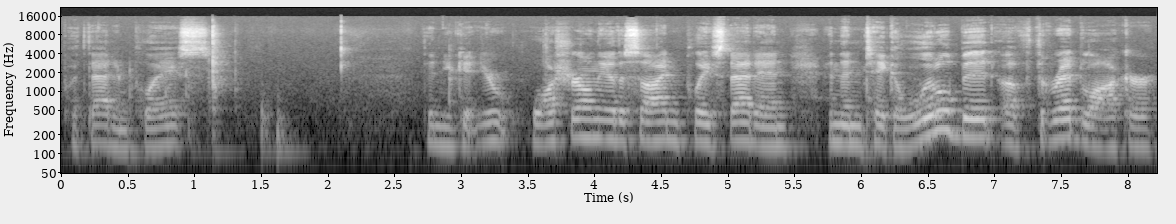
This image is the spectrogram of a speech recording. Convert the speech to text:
Put that in place. Then you get your washer on the other side and place that in and then take a little bit of thread locker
